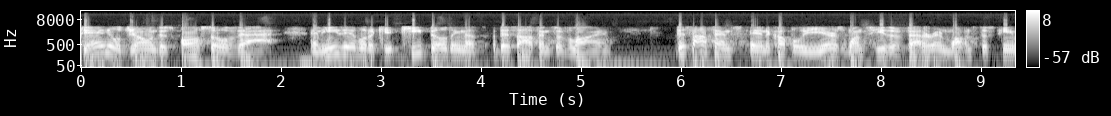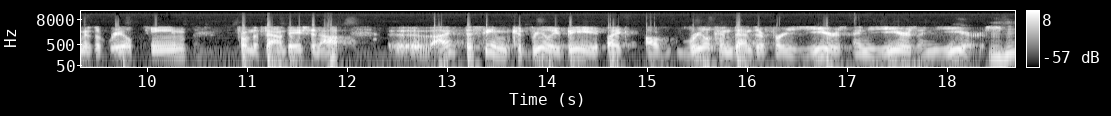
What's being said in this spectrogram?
Daniel Jones is also that, and he's able to ke- keep building this, this offensive line, this offense in a couple of years, once he's a veteran, once this team is a real team from the foundation up, uh, I, this team could really be like a real condenser for years and years and years. Mm-hmm.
